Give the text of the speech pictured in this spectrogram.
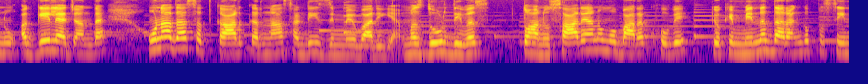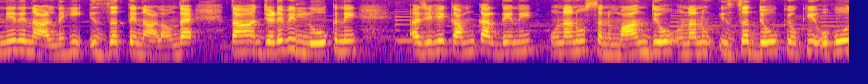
ਨੂੰ ਅੱਗੇ ਲੈ ਜਾਂਦਾ ਹੈ। ਉਹਨਾਂ ਦਾ ਸਤਿਕਾਰ ਕਰਨਾ ਸਾਡੀ ਜ਼ਿੰਮੇਵਾਰੀ ਹੈ। ਮਜ਼ਦੂਰ ਦਿਵਸ ਤੁਹਾਨੂੰ ਸਾਰਿਆਂ ਨੂੰ ਮੁਬਾਰਕ ਹੋਵੇ, ਕਿਉਂਕਿ ਮਿਹਨਤ ਦਾ ਰੰਗ ਪਸੀਨੇ ਦੇ ਨਾਲ ਨਹੀਂ, ਇੱਜ਼ਤ ਦੇ ਨਾਲ ਆਉਂਦਾ ਹੈ। ਤਾਂ ਜਿਹੜੇ ਵੀ ਲੋਕ ਨੇ ਅਜਿਹੇ ਕੰਮ ਕਰਦੇ ਨੇ, ਉਹਨਾਂ ਨੂੰ ਸਨਮਾਨ ਦਿਓ, ਉਹਨਾਂ ਨੂੰ ਇੱਜ਼ਤ ਦਿਓ, ਕਿਉਂਕਿ ਉਹ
